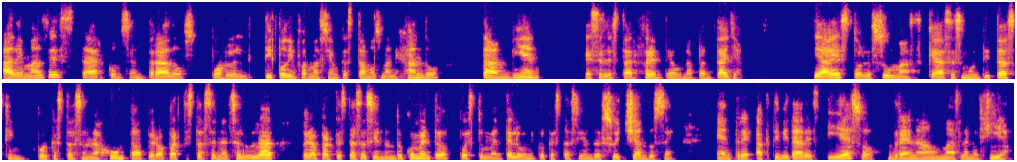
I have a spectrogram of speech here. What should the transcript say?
además de estar concentrados por el tipo de información que estamos manejando, también es el estar frente a una pantalla. Si a esto le sumas que haces multitasking porque estás en la junta, pero aparte estás en el celular, pero aparte estás haciendo un documento, pues tu mente lo único que está haciendo es switchándose entre actividades y eso drena aún más la energía.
